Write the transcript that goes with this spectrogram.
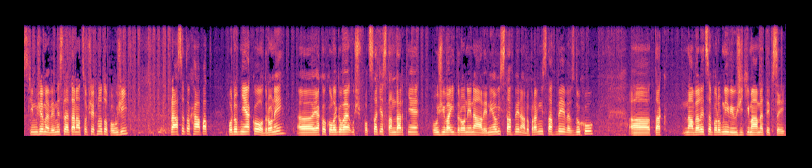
s tím můžeme vymyslet a na co všechno to použít. Dá se to chápat podobně jako drony. Eh, jako kolegové už v podstatě standardně používají drony na liniové stavby, na dopravní stavby ve vzduchu, eh, tak na velice podobné využití máme ty psy.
